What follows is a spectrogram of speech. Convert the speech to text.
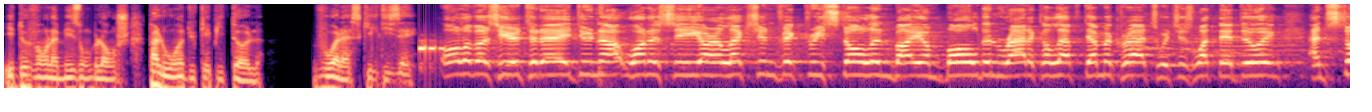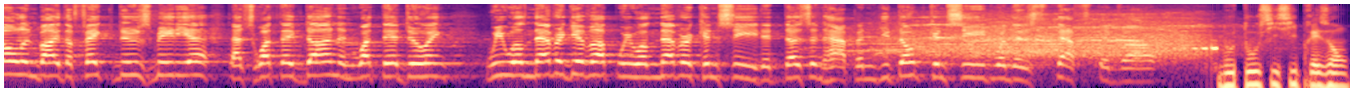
et devant la Maison Blanche, pas loin du Capitole. Voilà ce qu'il disait. All of us here today do not want to see our election victory stolen by emboldened radical left Democrats, which is what they're doing, and stolen by the fake news media. That's what they've done and what they're doing. We will never give up. We will never concede. It doesn't happen. You don't concede when there's theft involved. Nous tous ici présents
